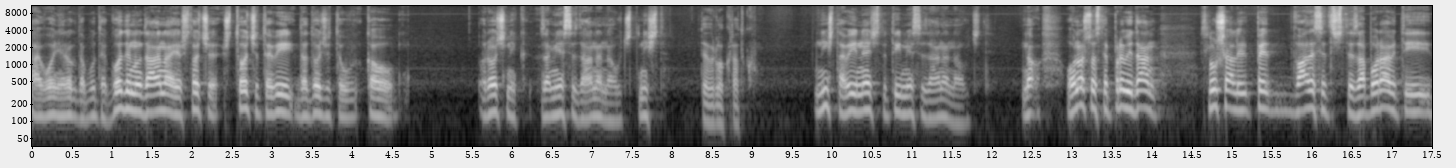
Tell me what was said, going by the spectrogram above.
taj vojni rok da bude godinu dana, jer što, će, što ćete vi da dođete u, kao ročnik za mjesec dana naučiti? Ništa. To je vrlo kratko. Ništa vi nećete tih mjesec dana naučiti. ono što ste prvi dan slušali, 20 ćete zaboraviti i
